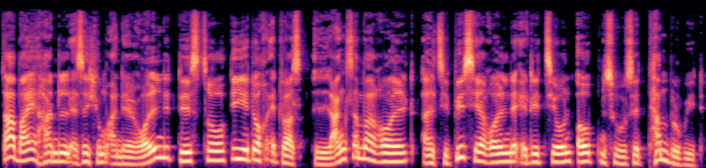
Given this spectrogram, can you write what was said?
Dabei handelt es sich um eine rollende Distro, die jedoch etwas langsamer rollt als die bisher rollende Edition OpenSUSE Tumbleweed.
